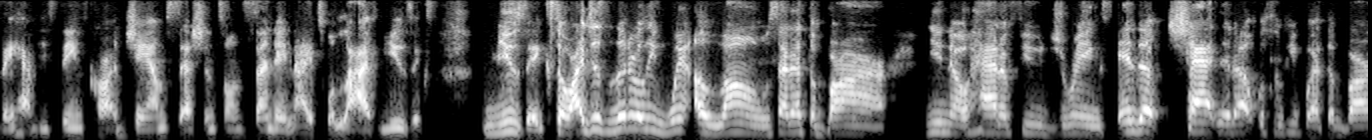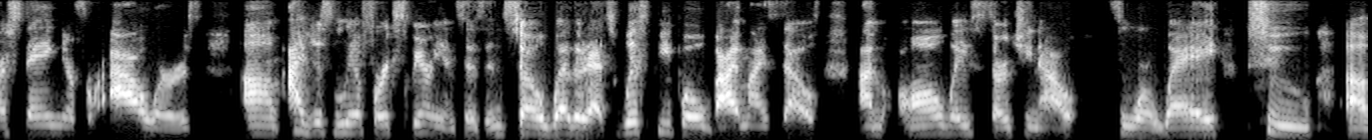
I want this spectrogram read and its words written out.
they have these things called jam sessions on Sunday nights with live music. Music. So I just literally went alone, sat at the bar you know, had a few drinks, end up chatting it up with some people at the bar, staying there for hours. Um, I just live for experiences. And so, whether that's with people, by myself, I'm always searching out for a way to uh,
